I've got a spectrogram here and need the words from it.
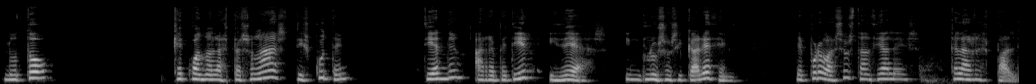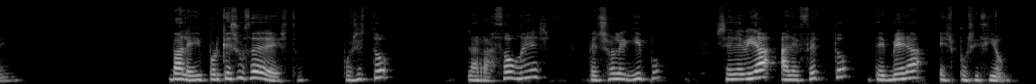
notó que cuando las personas discuten tienden a repetir ideas, incluso si carecen de pruebas sustanciales que las respalden. Vale, ¿y por qué sucede esto? Pues esto, la razón es, pensó el equipo, se debía al efecto de mera exposición.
